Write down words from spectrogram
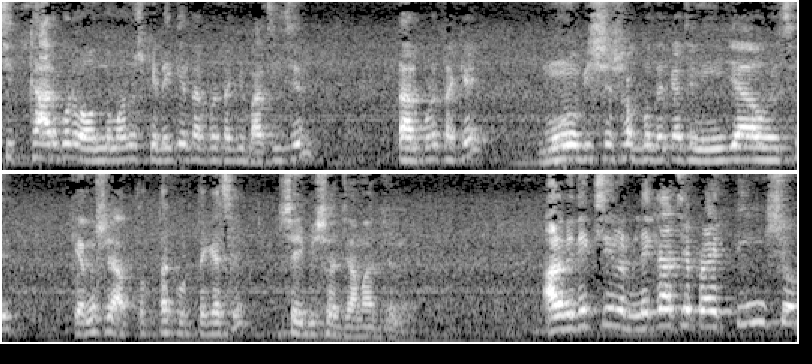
চিৎকার করে অন্য মানুষকে ডেকে তারপরে তাকে বাঁচিয়েছেন। তারপরে তাকে মনোবিশেষজ্ঞদের কাছে নিয়ে যাওয়া হয়েছে। কেন সে আত্মহত্যা করতে গেছে সেই বিষয় জানার জন্য। আর আমি দেখছিলাম, লেখা আছে প্রায় তিনশো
